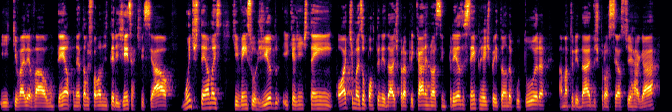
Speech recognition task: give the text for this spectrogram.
e que vai levar algum tempo, né? Estamos falando de inteligência artificial, muitos temas que vêm surgindo e que a gente tem ótimas oportunidades para aplicar nas nossas empresas, sempre respeitando a cultura, a maturidade dos processos de RH,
